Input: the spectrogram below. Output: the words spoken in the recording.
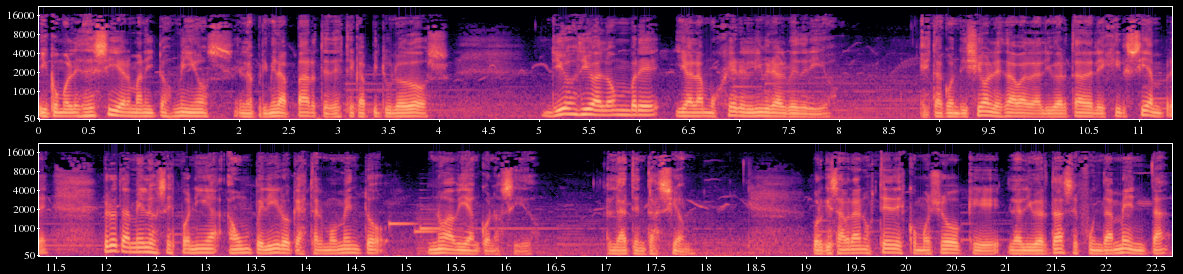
Y como les decía, hermanitos míos, en la primera parte de este capítulo 2, Dios dio al hombre y a la mujer el libre albedrío. Esta condición les daba la libertad de elegir siempre, pero también los exponía a un peligro que hasta el momento no habían conocido, la tentación. Porque sabrán ustedes como yo que la libertad se fundamenta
